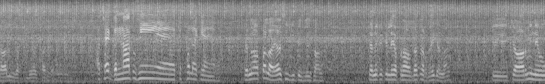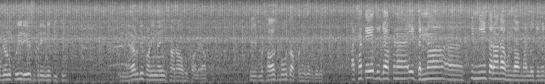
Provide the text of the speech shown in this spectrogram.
ਚਾਹ ਲਈ ਵਰਤਦੇ ਆ ਸਾਰੇ ਅੱਛਾ ਇਹ ਗੰਨਾ ਤੁਸੀਂ ਕਿੱਥੋਂ ਲੈ ਕੇ ਆਏ ਆ? ਗੰਨਾ ਆਪਾਂ ਲਾਇਆ ਸੀ ਜੀ ਪਿਛਲੇ ਸਾਲ। ਤਿੰਨ ਕੁ ਕਿੱਲੇ ਆਪਣਾ ਆਪਦਾ ਘਰ ਦਾ ਹੀ ਗੰਨਾ ਤੇ 4 ਮਹੀਨੇ ਹੋ ਗਏ ਉਹਨੂੰ ਕੋਈ ਰੇਹ ਸਪਰੇਅ ਨਹੀਂ ਕੀਤੀ। ਤੇ ਨਹਿਰ ਦੇ ਪਾਣੀ ਨਾਲ ਹੀ ਸਾਰਾ ਉਹ ਪਾ ਲਿਆ ਆਪਾਂ। ਤੇ ਮਿਠਾਸ ਬਹੁਤ ਆਪਣੇ ਗੁੜ ਦੇ ਵਿੱਚ। ਅੱਛਾ ਤੇ ਦੂਜਾ ਆਪਣਾ ਇਹ ਗੰਨਾ ਅ, ਕਿੰਨੀ ਤਰ੍ਹਾਂ ਦਾ ਹੁੰਦਾ? ਮੰਨ ਲਓ ਜਿਵੇਂ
